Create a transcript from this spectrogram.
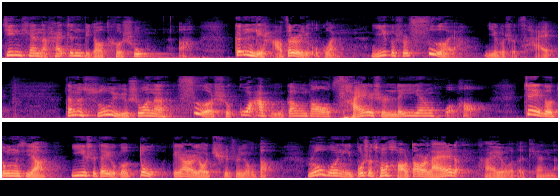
今天呢，还真比较特殊啊，跟俩字有关，一个是色呀，一个是财。咱们俗语说呢，色是刮骨钢刀，财是雷烟火炮。这个东西啊，一是得有个度，第二要取之有道。如果你不是从好道来的，哎呦我的天哪，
